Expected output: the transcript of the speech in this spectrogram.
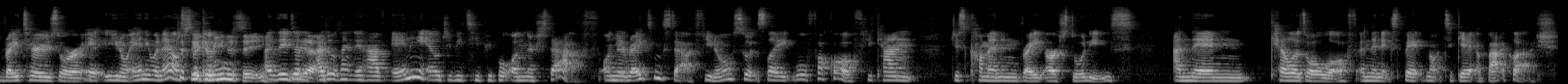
writers or eh, you know anyone else. just They the community. Uh, they didn't. Yeah. I don't think they have any LGBT people on their staff, on their Yeah. writing staff. You know, so it's like, well, fuck off. You can't just come in and write our stories and then kill us all off and then expect not to get a backlash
